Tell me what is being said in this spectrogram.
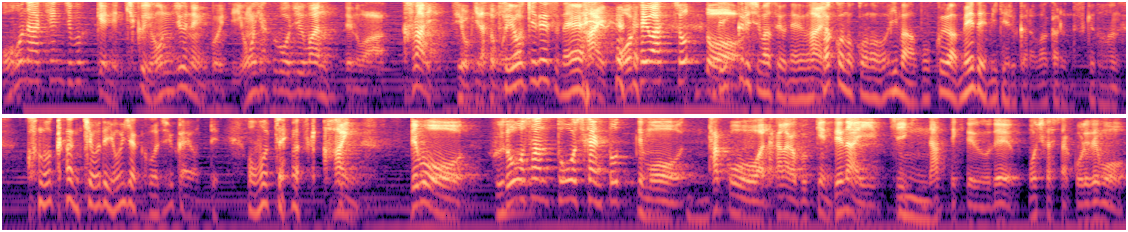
オーナーチェンジ物件で築40年超えて450万っていうのはかなり強気だと思います。強気ですね、はいこれはちょっと びっくりしますよね、はい。タコのこの今僕は目で見てるから分かるんですけど、うん。この環境で450かよって思っちゃいますか？はい、でも不動産投資家にとっても他校はなかなか物件出ない地域になってきてるので、もしかしたらこれでも、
